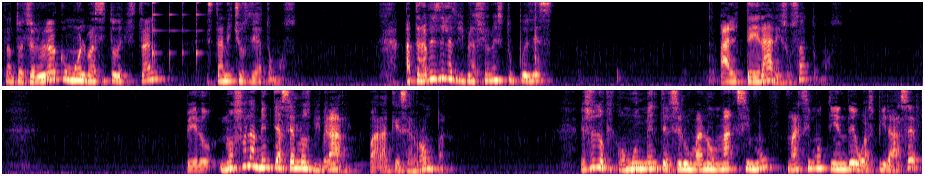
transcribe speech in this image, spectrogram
Tanto el celular como el vasito de cristal están hechos de átomos. A través de las vibraciones tú puedes alterar esos átomos. Pero no solamente hacerlos vibrar para que se rompan. Eso es lo que comúnmente el ser humano máximo, máximo tiende o aspira a hacer.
